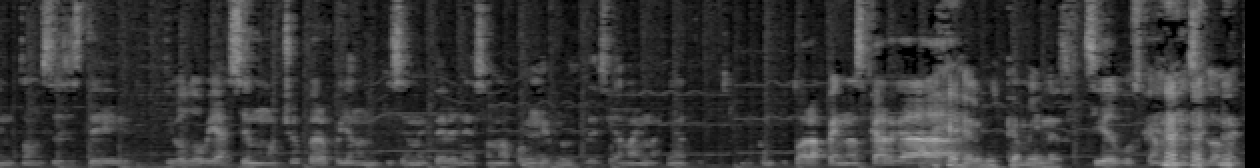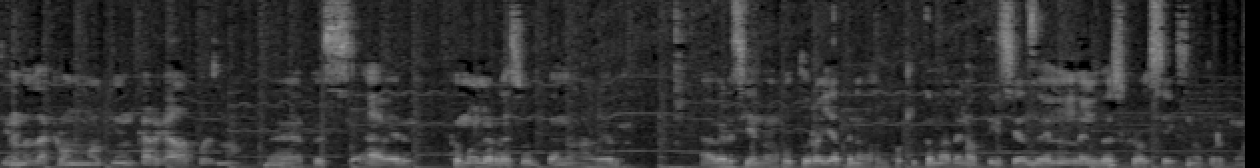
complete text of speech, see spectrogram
Entonces, este, digo, lo vi hace mucho, pero pues ya no me quise meter en eso, ¿no? Porque pues, decía, no, imagínate, mi computadora apenas carga... el buscaminas. Sí, el buscaminas, si lo metiendo acá un modo bien cargado, pues no. Ah, pues a ver cómo le resulta, ¿no? A ver, a ver si en un futuro ya tenemos un poquito más de noticias del Elder Scrolls 6, ¿no? Porque...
